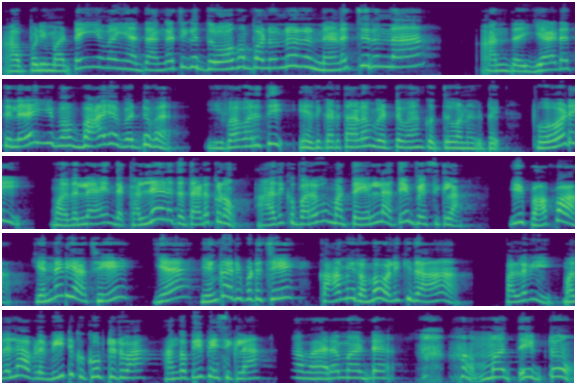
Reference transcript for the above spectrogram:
அப்படி மட்டும் இவன் என் தங்கச்சிக்கு துரோகம் பண்ணணும்னு நினைச்சிருந்தா அந்த இடத்துல இவன் வாய வெட்டுவேன். இவ வருத்தி எதுக்கெடுத்தாலும் வெட்டுவேன் குத்துவனுக்கிட்டு. போடி முதல்ல இந்த கல்யாணத்தை தடுக்கணும். அதுக்கு பிறகு மத்த எல்லாத்தையும் பேசிக்கலாம். ஏ பாப்பா என்னடி ஆச்சு? ஏன்? எங்க அடிபட்டுச்சு? காமி ரொம்ப வலிக்குதா? பல்லவி முதல்ல அவளை வீட்டுக்கு கூப்பிட்டுட்டு வா. அங்க போய் பேசிக்கலாம். நான் வர மாட்டேன் அம்மா திட்டும்.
